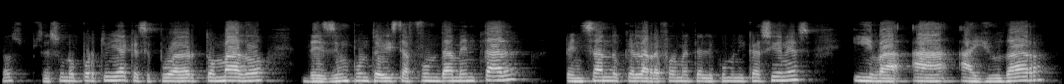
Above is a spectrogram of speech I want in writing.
Entonces, pues es una oportunidad que se pudo haber tomado desde un punto de vista fundamental, pensando que la reforma de telecomunicaciones iba a ayudar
